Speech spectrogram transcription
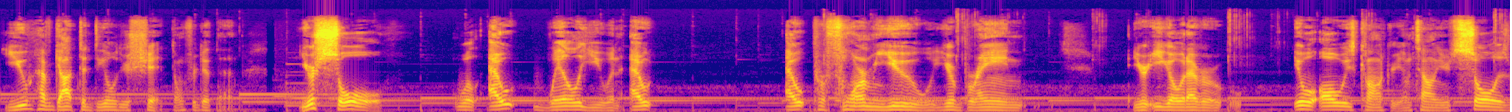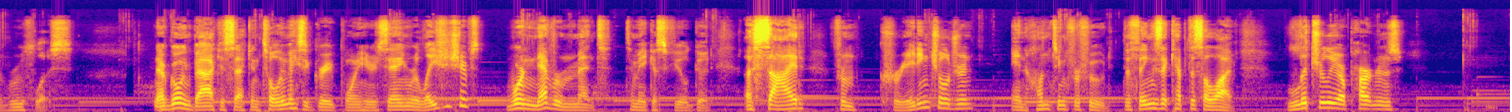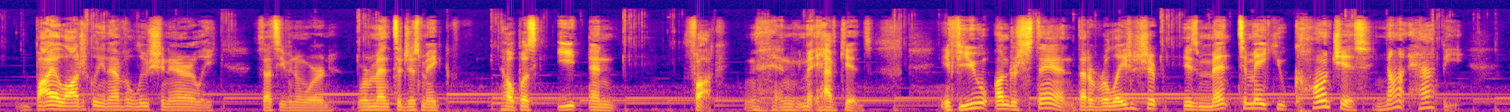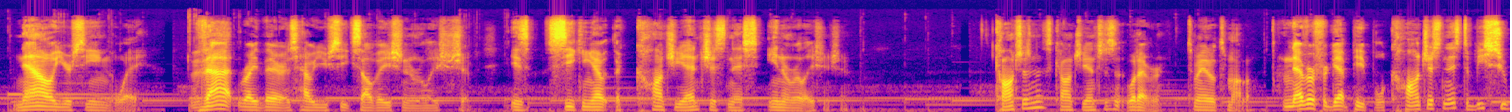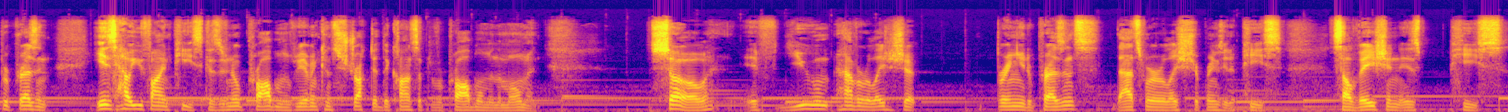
you have got to deal with your shit. Don't forget that. Your soul will outwill you and out outperform you, your brain, your ego, whatever. It will always conquer you. I'm telling you, your soul is ruthless. Now, going back a second, Tolle makes a great point here, saying relationships were never meant to make us feel good, aside from creating children and hunting for food, the things that kept us alive. Literally, our partners, biologically and evolutionarily, if that's even a word, were meant to just make, help us eat and fuck and have kids. If you understand that a relationship is meant to make you conscious, not happy, now you're seeing the way. That right there is how you seek salvation in a relationship is seeking out the conscientiousness in a relationship. Consciousness, conscientiousness, whatever. Tomato, tomato. Never forget, people, consciousness, to be super present, is how you find peace because there's no problems. We haven't constructed the concept of a problem in the moment. So, if you have a relationship bring you to presence, that's where a relationship brings you to peace. Salvation is peace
